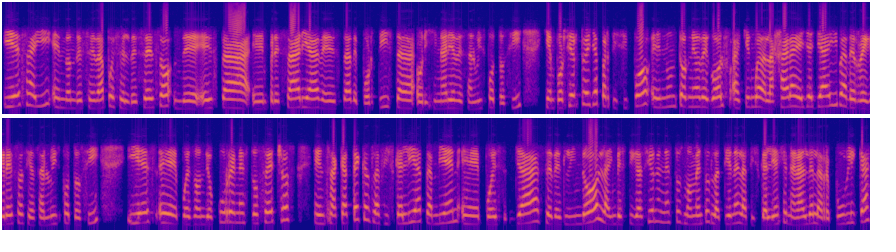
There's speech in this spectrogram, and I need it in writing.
y es ahí en donde se da pues el deceso de esta empresaria de esta deportista originaria de San Luis Potosí quien por cierto ella participó en un torneo de golf aquí en Guadalajara. Ella ya iba de regreso hacia San Luis Potosí y es pues donde ocurren estos hechos en Zacatecas la Fiscalía también, eh, pues ya se deslindó. La investigación en estos momentos la tiene la Fiscalía General de la República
